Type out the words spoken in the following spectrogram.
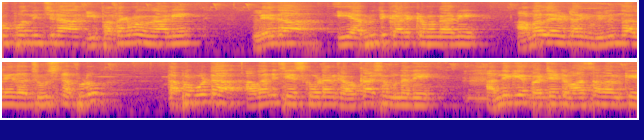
రూపొందించిన ఈ పథకం కానీ లేదా ఈ అభివృద్ధి కార్యక్రమం కానీ అమలు అయ్యడానికి వీలుందా లేదా చూసినప్పుడు తప్పకుండా అవన్నీ చేసుకోవడానికి అవకాశం ఉన్నది. అందుకే బడ్జెట్ వాస్తవానికి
